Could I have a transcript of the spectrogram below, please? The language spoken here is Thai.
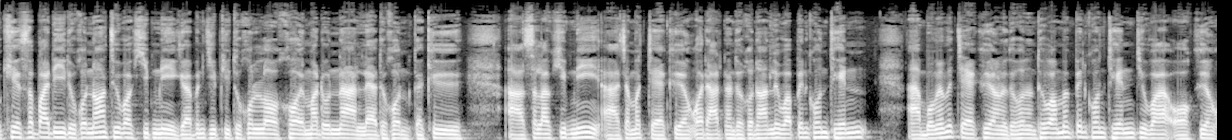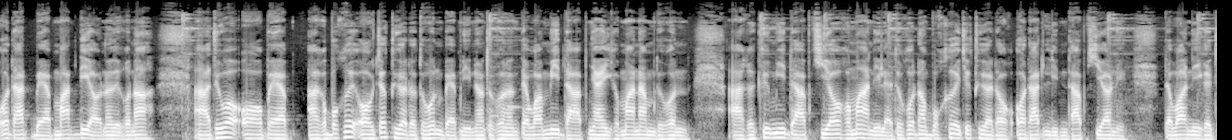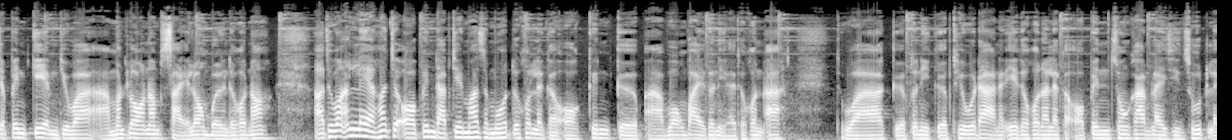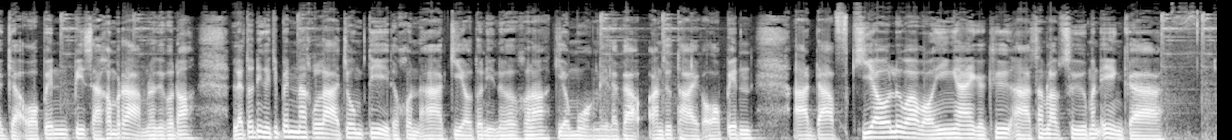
อเคสบายดีทุกคนเนาะถือว่าคลิปนี้ก็เป็นคลิปที่ทุกคนรอคอยมาโดนนานแล้วทุกคนก็คืออ่าสำหรับคลิปนี้อาจะมาแจกเครื่องออดัสนะทุกคนเนาะหรือว่าเป็นคอนเทนต์อ่าบ่แม่นมาแจกเครื่องนะทุกคนถือว่ามันเป็นคอนเทนต์ที่ว่าออกเครื่องออดัสแบบมัดเดียวนะทุกคนเนาะอ่าถือว่าออกแบบอ่าก็บ่เคยออกจักเทื่อดอกทุกคนแบบนี้เนาะทุกคนแต่ว่ามีดาบใหญ่เข้ามานํทุกคนอ่าก็คือมีดาบเขียวเข้ามานี่แหละทุกคนเนาะบ่เคยจักเทื่อดอกออดัสลินดาบเขียวนี่ แต่ว่านี่ก็จะเป็นเกมที่ว่าอ่ามันลองนำใส่ลองเบิ่งทุกคนเนาะอ่าถือว่าอันแรกเขาจะออกเป็นดาบเจนมาสมุทรทุกคนแล้วก็ออกขึ้นเกิบอ่าวองใบตัวนี้แหละทุกคนอะถือว่าเกือบตัวนี้เกือบเทวดานั่นเองทุกคนนั่นแหละก็ออกเป็นสงครามไล่สินสุด แล้วก็ออกเป็นปีศาจคำรามนะทุกคนเนาะและตัวนี้ก็จะเป็นนักล่าโจมตีทุกคนอ่าเกี่ยวตัวนี้เนอะทุกคนเนาะเกี่ยวม่วงนี่แล้วก็อันสุดท้ายก็ออกเป็นอ่าดาบเขียวหรือว่าบอกง่ายๆก็คืออ่าสำหรับซื้อมันเองก็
